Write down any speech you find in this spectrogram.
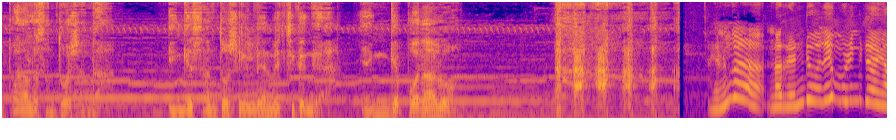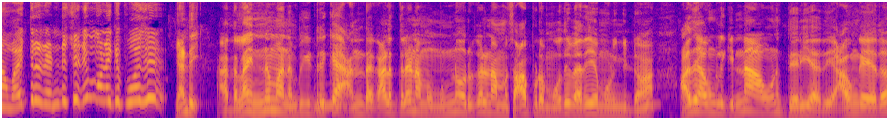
போனாலும் சந்தோஷம்தான். இங்க சந்தோஷம் இல்லைன்னு வச்சுக்கோங்க. எங்க போனாலும் நான் ரெண்டு வதையும் முழுங்கிட்டேன். என் வயிற்றுல ரெண்டு செடி முளைக்க போகுது. ஏண்டி அதெல்லாம் இன்னுமா நம்பிக்கிட்டு இருக்க? அந்த காலத்தில் நம்ம முன்னோர்கள் நம்ம சாப்பிடும் போது விதைய முழுங்கிட்டோம். அது அவங்களுக்கு என்ன ஆகும்னு தெரியாது. அவங்க ஏதோ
